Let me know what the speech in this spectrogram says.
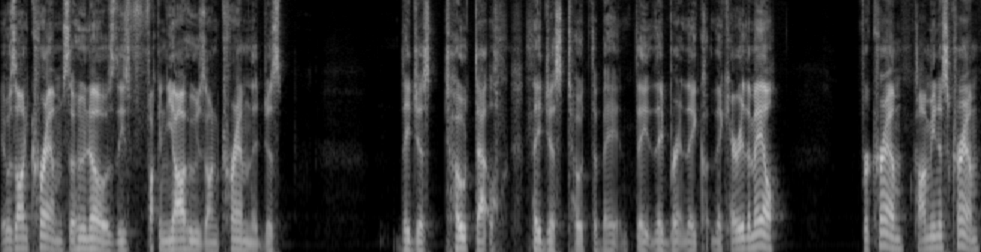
It was on Krem, so who knows? These fucking yahoos on Krem that just they just tote that they just tote the bait. They they bring they they carry the mail for Krem, communist Krem.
